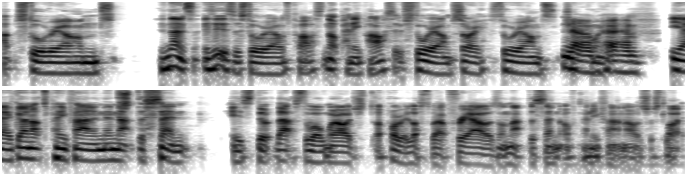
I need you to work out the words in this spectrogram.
up Storey Arms. No, it is the Storey Arms pass, not Pen-y-Pass. It was Storey Arms. Sorry, Storey Arms. No, um... yeah, going up to Pen y Fan, and then that descent is the that's the one where I just I probably lost about three hours on that descent off Pen y Fan. I was just like,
